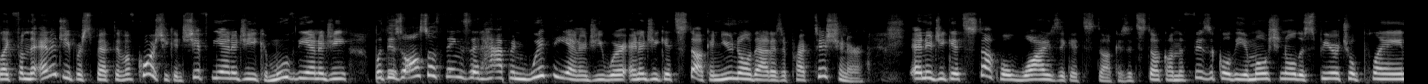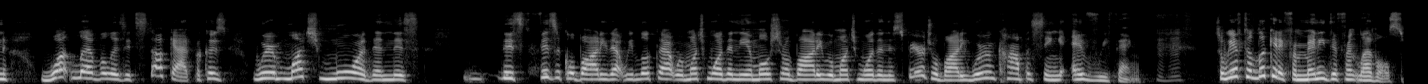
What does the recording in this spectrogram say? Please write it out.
like from the energy perspective, of course, you can shift the energy, you can move the energy, but there's also things that happen with the energy where energy gets stuck. And you know that as a practitioner. Energy gets stuck. Well, why does it get stuck? Is it stuck on the physical, the emotional, the spiritual plane? What level is it stuck at? Because we're much more than this this physical body that we look at. We're much more than the emotional body. We're much more than the spiritual body. We're encompassing everything. Mm-hmm. So we have to look at it from many different levels.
